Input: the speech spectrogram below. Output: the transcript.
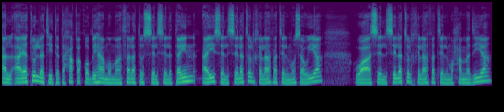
الآية التي تتحقق بها مماثلة السلسلتين أي سلسلة الخلافة الموسوية وسلسلة الخلافة المحمدية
